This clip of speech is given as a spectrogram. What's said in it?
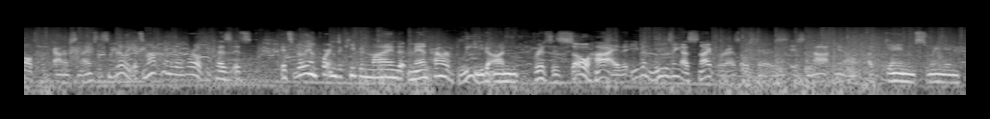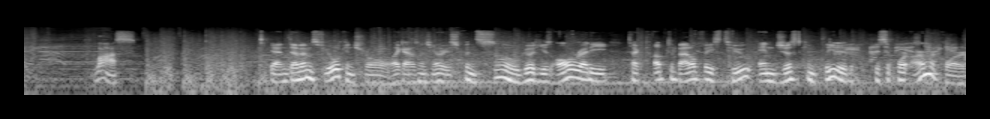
multiple counter snipes. It's really it's not the end of the world because it's it's really important to keep in mind manpower bleed on Brits is so high that even losing a sniper as Ostheer is, is not, you know, a game swinging loss. Yeah, and DevM's fuel control, like I was mentioning earlier, he's been so good. He's already teched up to battle phase 2 and just completed his support armor core.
